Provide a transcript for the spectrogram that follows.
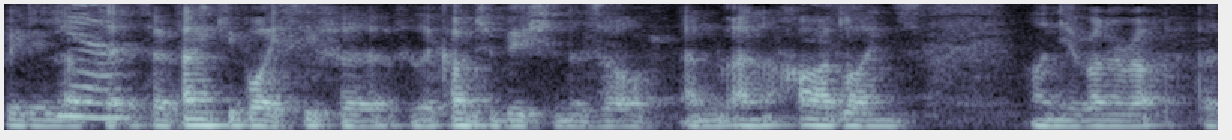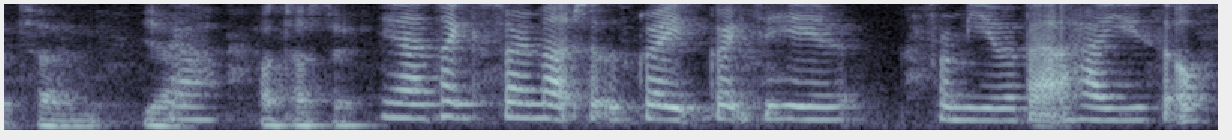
Really loved Yeah. it. So thank you, Boycie, for, for the contribution as well and, and hard lines on your runner up. But um, yeah, Yeah. fantastic. Yeah, thanks very much. That was great. Great to hear from you about how you sort of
